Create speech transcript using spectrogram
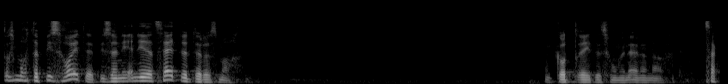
Das macht er bis heute, bis an die Ende der Zeit wird er das machen. Und Gott dreht es um in einer Nacht. Zack.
